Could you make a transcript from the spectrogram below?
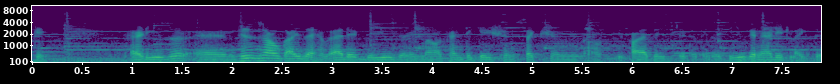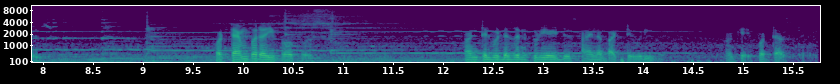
Okay add user and this is how guys i have added the user in my authentication section of the firebase database. Okay you can add it like this for temporary purpose until it doesn't create the sign up activity. Okay for testing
